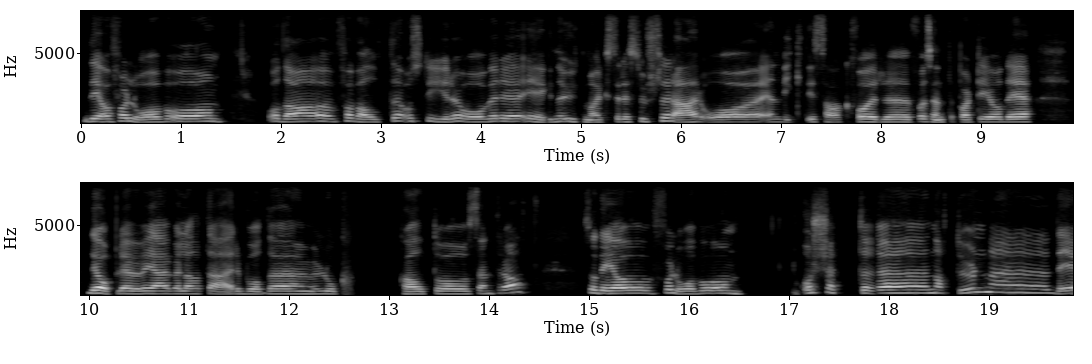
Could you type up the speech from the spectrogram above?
det å få lov å og da forvalte og styre over eh, egne utmarksressurser er òg en viktig sak for, eh, for Senterpartiet. Og det, det, opplever jeg vel at det er både lokalt og sentralt. Så det å få lov å, å skjøtte naturen, eh, det,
